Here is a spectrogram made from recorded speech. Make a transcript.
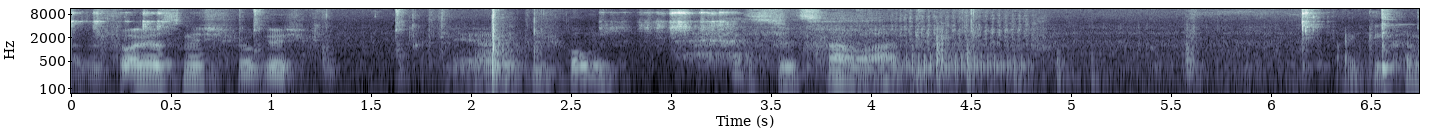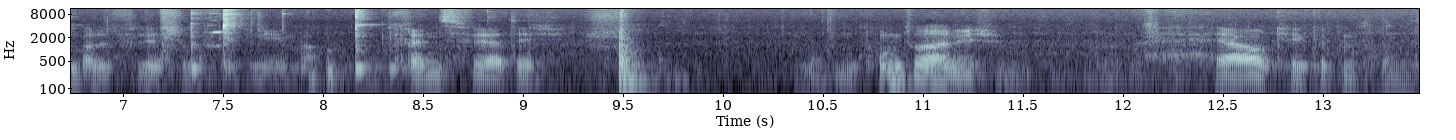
Also toll ist nicht, wirklich. Ja, wirklich rum. Was willst du erwarten? Eigentlich können wir das vielleicht auch wegnehmen. Grenzwertig. Ein Punkt oder nicht? Ja, okay, gib einen Punkt.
